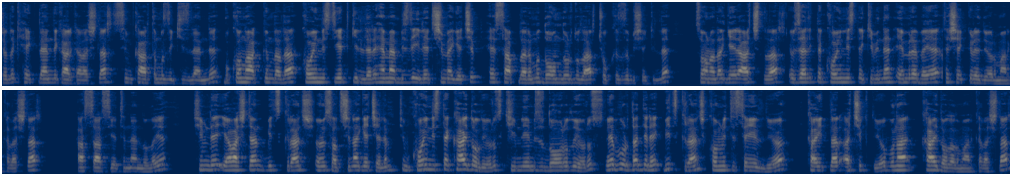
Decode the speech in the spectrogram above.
yaşadık. Hacklendik arkadaşlar. Sim kartımız ikizlendi. Bu konu hakkında da Coinlist yetkilileri hemen bizle iletişime geçip hesaplarımı dondurdular çok hızlı bir şekilde. Sonra da geri açtılar. Özellikle CoinList ekibinden Emre Bey'e teşekkür ediyorum arkadaşlar. Hassasiyetinden dolayı. Şimdi yavaştan BitCrunch ön satışına geçelim. Şimdi CoinList'e kaydoluyoruz. Kimliğimizi doğruluyoruz. Ve burada direkt BitCrunch Community Sale diyor kayıtlar açık diyor. Buna kaydolalım arkadaşlar.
